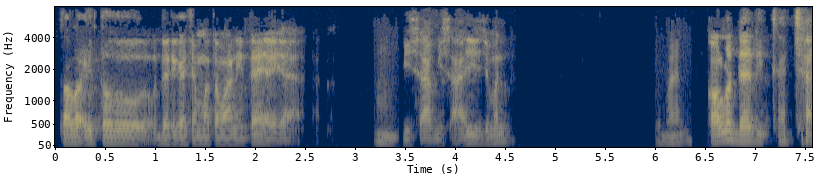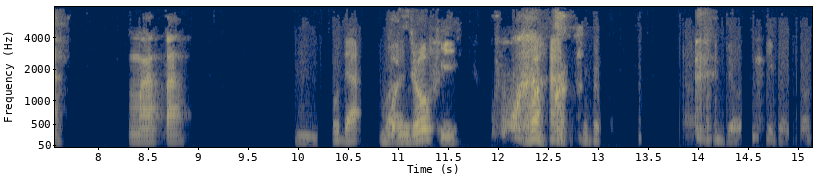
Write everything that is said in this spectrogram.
kalau itu dari kacamata wanita ya ya Hmm. bisa bisa aja cuman Cuman, kalau dari kaca mata hmm, udah. Bon. Jovi Waduh.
